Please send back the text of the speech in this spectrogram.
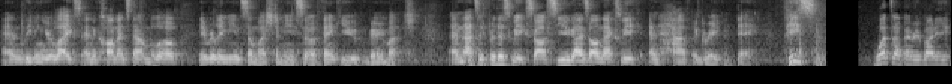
and leaving your likes and comments down below. It really means so much to me. So thank you very much. And that's it for this week. So I'll see you guys all next week and have a great day. Peace! What's up everybody?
